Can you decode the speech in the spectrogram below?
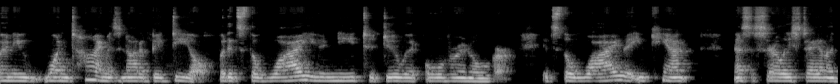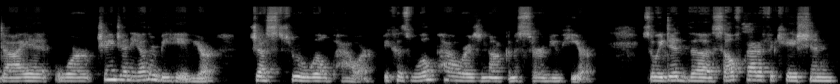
any one time is not a big deal, but it's the why you need to do it over and over. It's the why that you can't necessarily stay on a diet or change any other behavior just through willpower because willpower is not going to serve you here. So we did the self gratification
